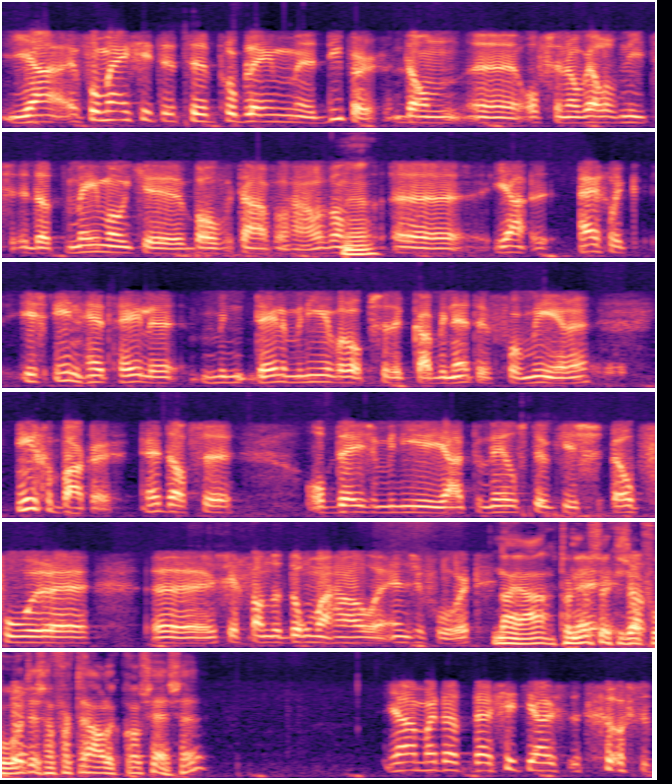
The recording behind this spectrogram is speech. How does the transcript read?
Ja, voor mij zit het eh, probleem eh, dieper dan of ze nou wel of niet dat memootje boven tafel halen. Want ja, ja eigenlijk is in het hele, de hele manier waarop ze de kabinetten formeren ingebakken. Hè, dat ze op deze manier ja, toneelstukjes opvoeren, zich van de domme houden enzovoort. Nou ja, toneelstukjes opvoeren, het is een vertrouwelijk proces, hè? Ja, maar dat, daar zit juist het grootste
